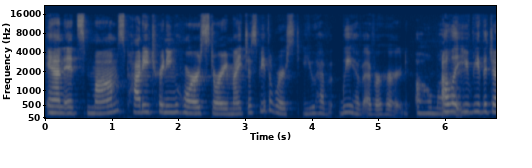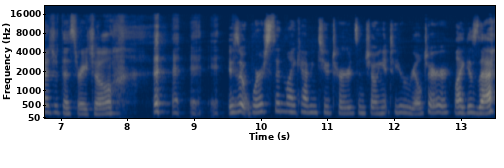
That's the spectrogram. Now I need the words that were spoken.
and it's mom's potty training horror story. Might just be the worst you have we have ever heard. Oh my! I'll let you be the judge of this, Rachel. Is it worse than like having two turds and showing it to your realtor? Like, is that?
